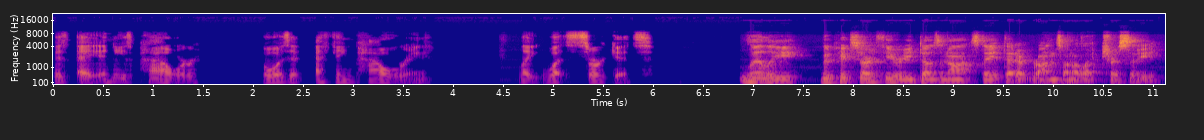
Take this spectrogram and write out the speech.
Because A, it needs power, but was it effing powering? Like what circuit? Lily, the Pixar theory does not state that it runs on electricity.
